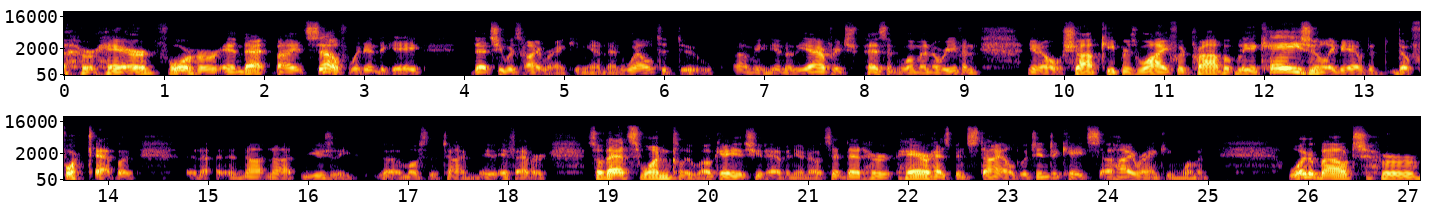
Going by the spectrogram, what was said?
her hair for her, and that by itself would indicate that she was high ranking and, and well to do. I mean, you know, the average peasant woman or even, you know, shopkeeper's wife would probably occasionally be able to, to afford that, but not not usually uh, most of the time, if ever. So that's one clue, okay, she'd have in your notes that, that her hair has been styled, which indicates a high ranking woman. What about her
